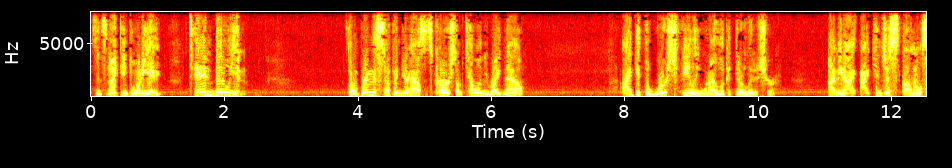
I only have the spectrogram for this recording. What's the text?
since 1928. 10 billion. Don't bring this stuff into your house. It's cursed. I'm telling you right now. I get the worst feeling when I look at their literature. I mean, I, I can just almost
